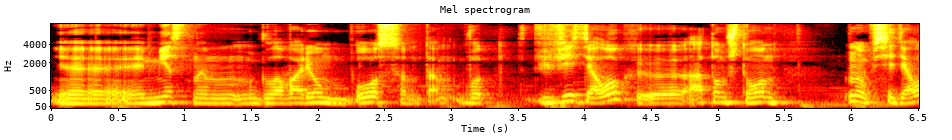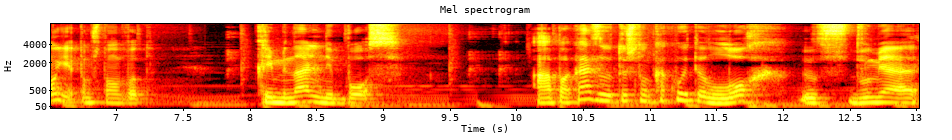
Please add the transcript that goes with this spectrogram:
местным главарем, боссом. Там вот весь диалог э, о том, что он, ну все диалоги о том, что он вот криминальный босс. А показывают то, что он какой-то лох с двумя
